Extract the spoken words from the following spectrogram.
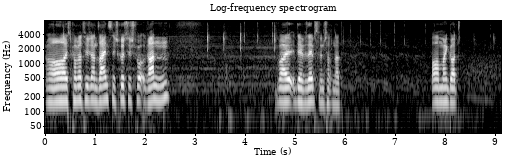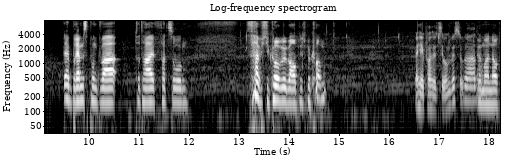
Oh, ich komme natürlich an seins nicht richtig ran. Weil der selbst Windschatten hat. Oh mein Gott. Der Bremspunkt war total verzogen. Jetzt habe ich die Kurve überhaupt nicht bekommen. Welche Position bist du gerade? Immer noch.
